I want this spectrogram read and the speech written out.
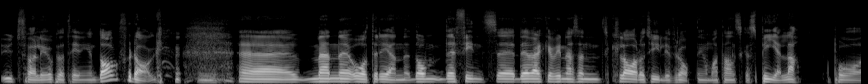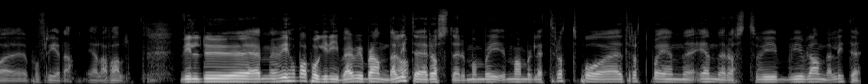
utförliga uppdateringen dag för dag. Mm. Eh, men återigen, de, det, finns, det verkar finnas en klar och tydlig förhoppning om att han ska spela på, på fredag i alla fall. Vill du, eh, men vi hoppar på Griberg, vi blandar ja. lite röster. Man blir, man blir lätt trött på, eh, trött på en, en röst, så vi, vi blandar lite.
